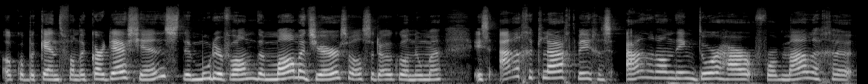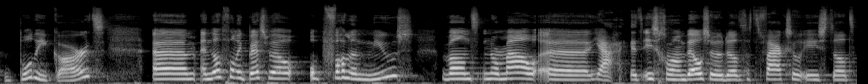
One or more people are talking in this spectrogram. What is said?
ook wel bekend van de Kardashians, de moeder van de momager, zoals ze het ook wel noemen, is aangeklaagd wegens aanranding door haar voormalige bodyguard. Um, en dat vond ik best wel opvallend nieuws. Want normaal, uh, ja, het is gewoon wel zo dat het vaak zo is dat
